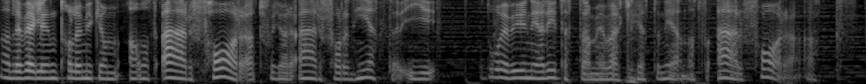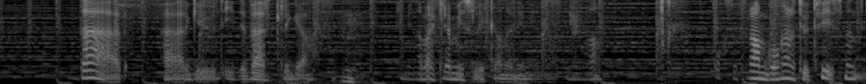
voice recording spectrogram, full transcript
andliga vägledningen talar mycket om, om, att erfara, att få göra erfarenheter. I, och då är vi ju nere i detta med verkligheten igen. Att få erfara att där är Gud i det verkliga. Mm. I mina verkliga misslyckanden, i mina, i mina också framgångar naturligtvis. Men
